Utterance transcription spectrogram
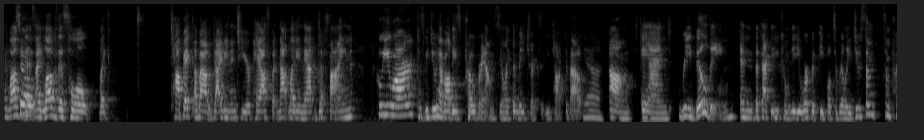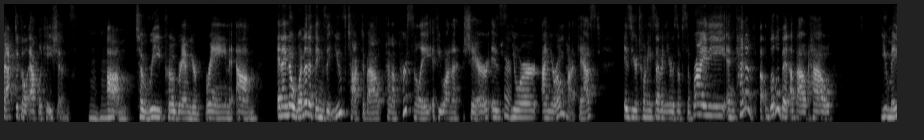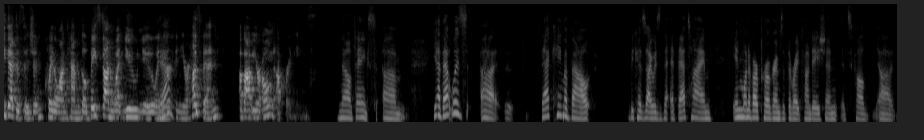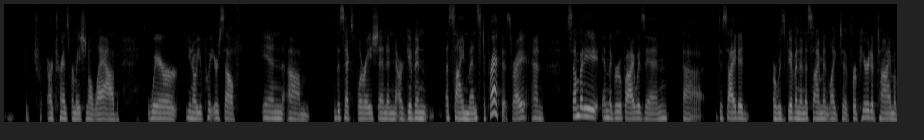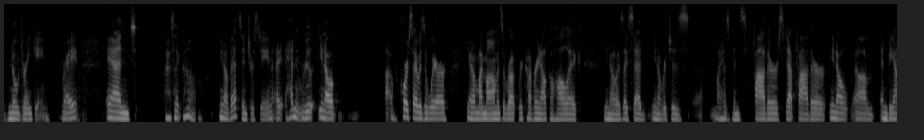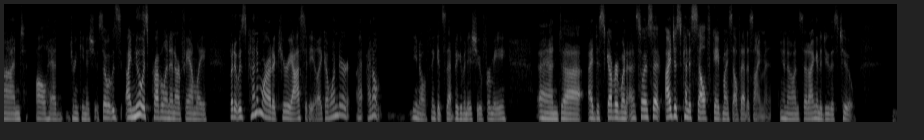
I love so, this. I love this whole like topic about diving into your past, but not letting that define who you are because we do have all these programs you know like the matrix that you talked about yeah um and rebuilding and the fact that you can that you work with people to really do some some practical applications mm-hmm. um to reprogram your brain um and I know one of the things that you've talked about kind of personally, if you want to share, is sure. your on your own podcast is your 27 years of sobriety and kind of a little bit about how you made that decision quite a long time ago based on what you knew and, yeah. your, and your husband about your own upbringings. No, thanks. Um, yeah, that was, uh, that came about because I was th- at that time in one of our programs at the Wright Foundation. It's called uh, the tr- our transformational lab, where you know you put yourself in um, this exploration and are given assignments to practice, right? And somebody in the group I was in uh, decided or was given an assignment like to for a period of time of no drinking, right? And I was like, oh, you know, that's interesting. I hadn't really, you know, of course I was aware, you know, my mom is a re- recovering alcoholic you know, as I said, you know, Rich is uh, my husband's father, stepfather, you know, um, and beyond all had drinking issues. So it was, I knew it was prevalent in our family, but it was kind of more out of curiosity. Like, I wonder, I, I don't, you know, think it's that big of an issue for me. And uh, I discovered when, so I said, I just kind of self gave myself that assignment, you know, and said, I'm going to do this too.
